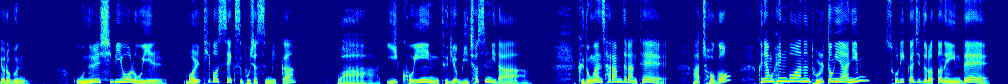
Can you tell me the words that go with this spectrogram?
여러분, 오늘 12월 5일 멀티버스 X 보셨습니까? 와, 이 코인 드디어 미쳤습니다. 그동안 사람들한테 아, 저거? 그냥 횡보하는 돌덩이 아님? 소리까지 들었던 애인데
